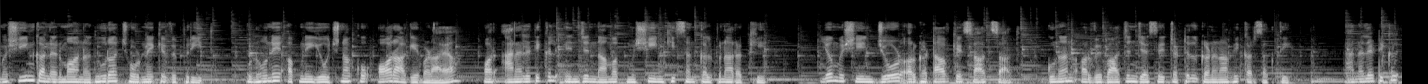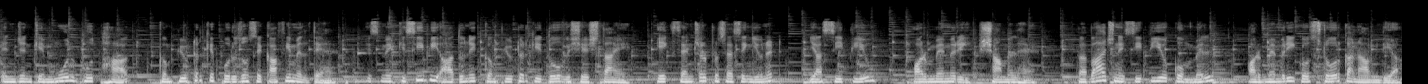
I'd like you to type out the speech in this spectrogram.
मशीन का निर्माण अधूरा छोड़ने के विपरीत, उन्होंने अपनी योजना को और आगे बढ़ाया और एनालिटिकल इंजन नामक मशीन की संकल्पना रखी। यह मशीन जोड़ और घटाव के साथ साथ गुणन और विभाजन जैसे जटिल गणना भी कर सकती। एनालिटिकल इंजन के मूलभूत भाग कंप्यूटर के पुर्जों से काफ़ी मिलते हैं। इसमें किसी भी आधुनिक कंप्यूटर की दो विशेषताएँ, एक सेंट्रल प्रोसेसिंग यूनिट या सीपीयू और मेमोरी शामिल हैं। बबाज ने सीपीयू को मिल और मेमोरी को स्टोर का नाम दिया।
